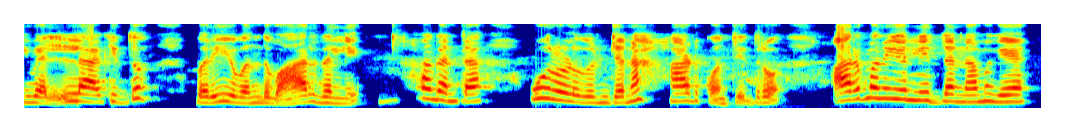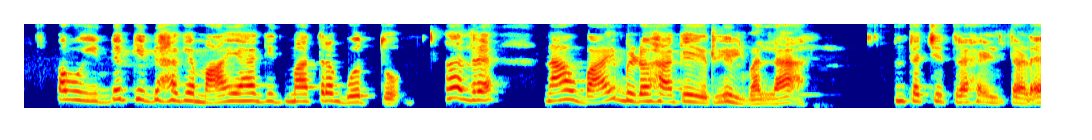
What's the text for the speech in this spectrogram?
ಇವೆಲ್ಲ ಆಗಿದ್ದು ಬರೀ ಒಂದು ವಾರದಲ್ಲಿ. ಹಾಗಂತ ಊರೊಳಗಿನ ಜನ ಹಾಡ್ಕೊಂತಿದ್ರು ಅರಮನೆಯಲ್ಲಿದ್ದ ನಮಗೆ ಅವು ಇದ್ದಕ್ಕಿದ್ದ ಹಾಗೆ ಮಾಯ ಆಗಿದ್ ಮಾತ್ರ ಗೊತ್ತು. ಆದ್ರೆ ನಾವು ಬಾಯಿ ಬಿಡೋ ಹಾಗೆ ಇರಲಿಲ್ವಲ್ಲ? ಅಂತ ಚಿತ್ರ ಹೇಳ್ತಾಳೆ.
